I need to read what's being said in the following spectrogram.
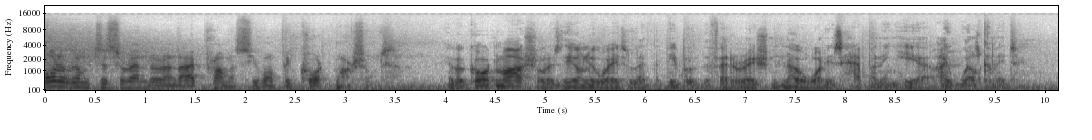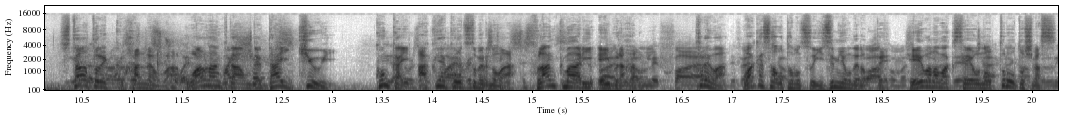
Order them to surrender, and I promise you won't be court-martialed. If a court martial is the only way to let the people of the Federation know what is happening here, I welcome it. スター・トレック反乱はワンランクダウンで第9位今回悪役を務めるのはフランク・マーリー・エイブラハム彼は若さを保つ泉を狙って平和な惑星を乗っ取ろうとします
